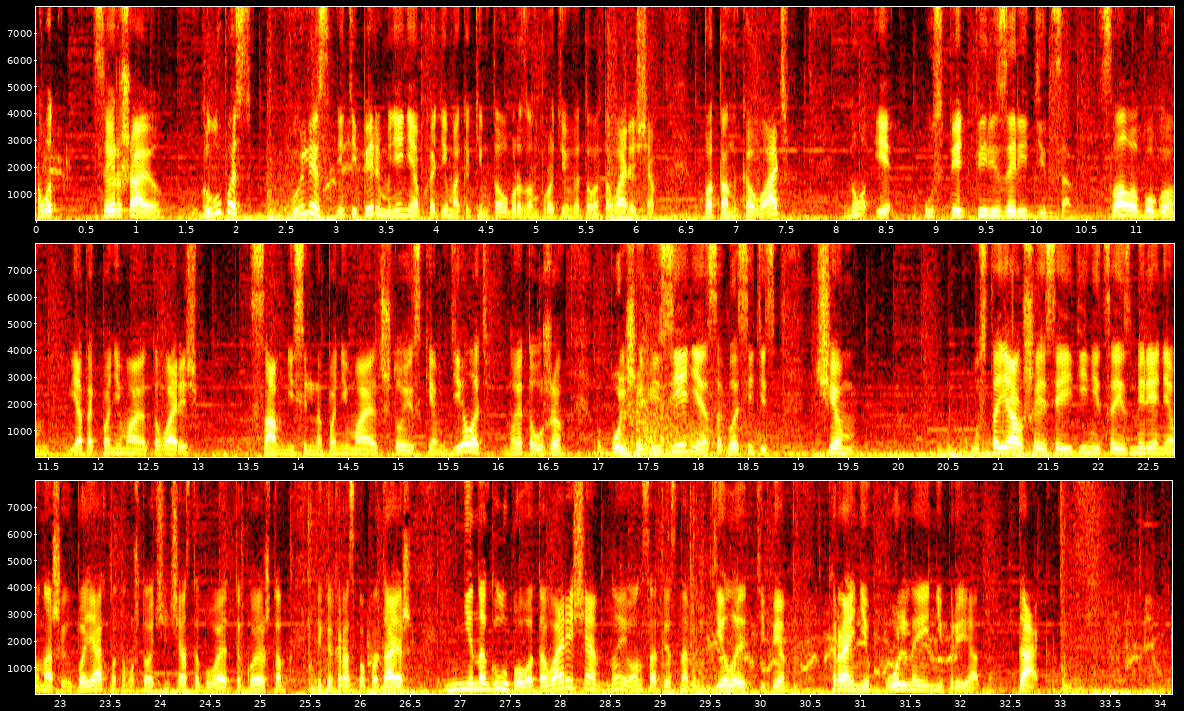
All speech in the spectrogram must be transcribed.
вот совершаю глупость, вылез, и теперь мне необходимо каким-то образом против этого товарища потанковать, ну и успеть перезарядиться. Слава богу, я так понимаю, товарищ сам не сильно понимает, что и с кем делать, но это уже больше везения, согласитесь, чем устоявшаяся единица измерения в наших боях, потому что очень часто бывает такое, что ты как раз попадаешь не на глупого товарища, ну и он, соответственно, делает тебе крайне больно и неприятно. Так,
